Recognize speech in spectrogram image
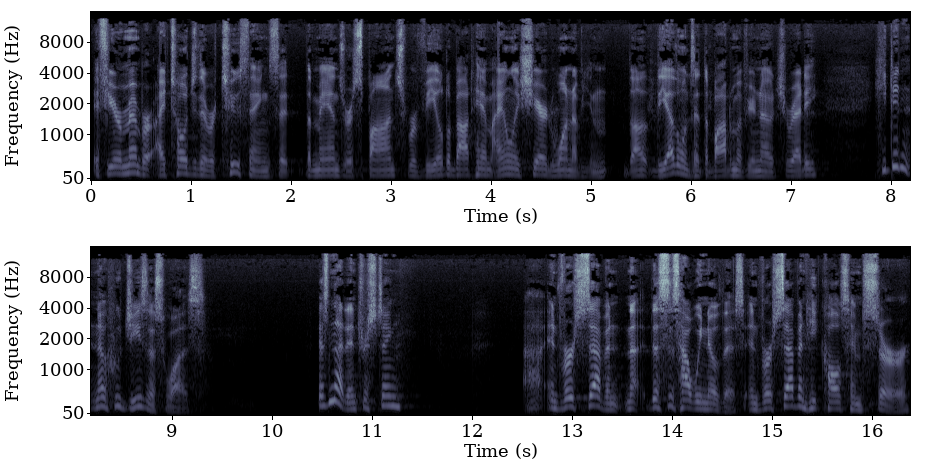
if you remember, I told you there were two things that the man's response revealed about him. I only shared one of them. The other one's at the bottom of your notes. You ready? He didn't know who Jesus was. Isn't that interesting? Uh, in verse 7, now, this is how we know this. In verse 7, he calls him Sir.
